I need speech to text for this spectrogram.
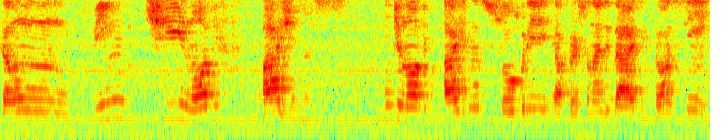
são 29 páginas. 29 páginas sobre a personalidade. Então, assim,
